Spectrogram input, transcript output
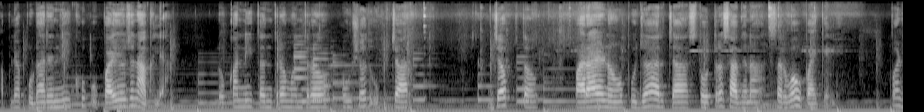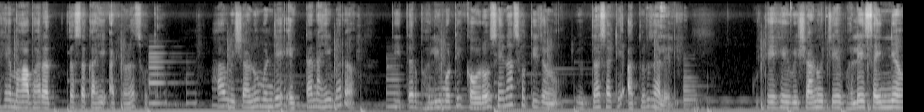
आपल्या पुढाऱ्यांनी खूप उपाययोजना आखल्या. लोकांनी तंत्रमंत्र औषध उपचार जप तप पारायण पूजा अर्चा स्तोत्र साधना सर्व उपाय केले. पण हे महाभारत तसं काही अटळच होतं. हा विषाणू म्हणजे एकटा नाही बरं. ती तर भली मोठी कौरवसेनाच होती जणू. युद्धासाठी आतुर झालेली. कुठे हे विषाणूचे भले सैन्य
